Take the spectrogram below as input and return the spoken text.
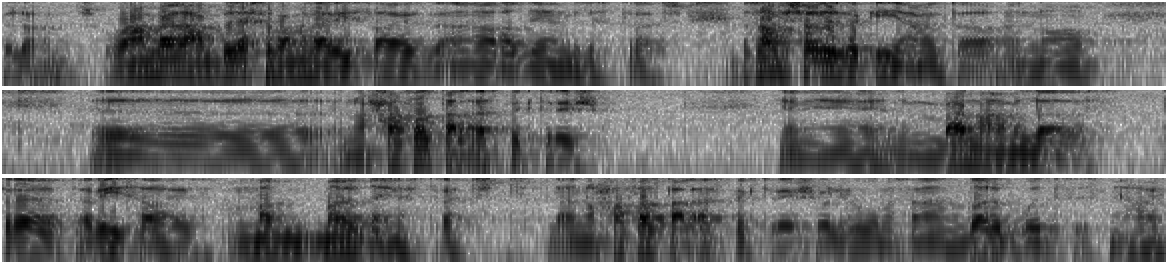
pillow image وعم عم بالأخر بعملها resize أنا راضيين بال stretch بس هون في شغلة ذكية عملتها إنه آه إنه حافظت على ال aspect ratio يعني لما بعد ما اعمل لها resize ما ما ببين stretched لأنه حافظت على ال aspect ratio اللي هو مثلا ضرب ويدز اسمه هايت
